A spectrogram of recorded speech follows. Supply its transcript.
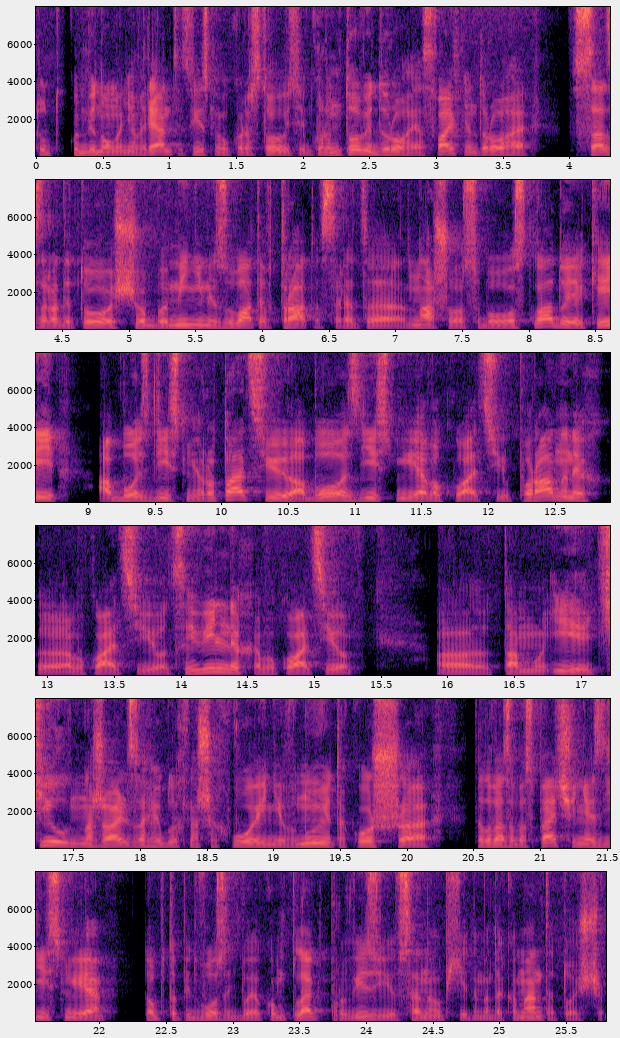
тут комбіновані варіанти, звісно, використовуються ґрунтові дороги, асфальтні дороги, все заради того, щоб мінімізувати втрати серед е, нашого особового складу, який або здійснює ротацію, або здійснює евакуацію поранених, е, евакуацію цивільних, евакуацію е, там і тіл, на жаль, загиблих наших воїнів. Ну і також тилове забезпечення здійснює, тобто підвозить боєкомплект, провізію, все необхідне, медикаменти тощо.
